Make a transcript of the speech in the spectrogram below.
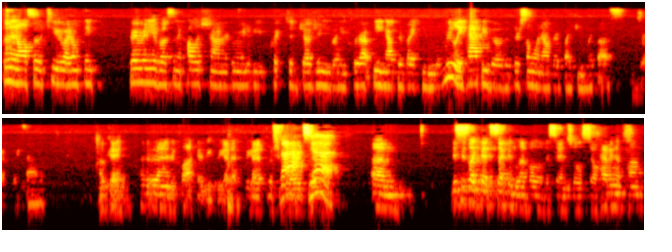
But then also too, I don't think very many of us in a college town are going to be quick to judge anybody for out- being out there biking. We're really happy though that there's someone out there biking with us, Exactly. so. Okay, other than the clock, I think we gotta, we gotta push That, forward. So, yeah, Um, this is like that second level of essentials. So having a pump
